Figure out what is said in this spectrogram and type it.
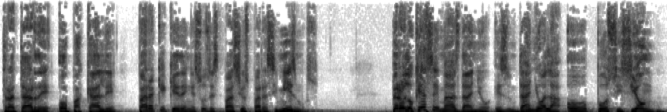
tratar de opacarle para que queden esos espacios para sí mismos. Pero lo que hace más daño es un daño a la oposición.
